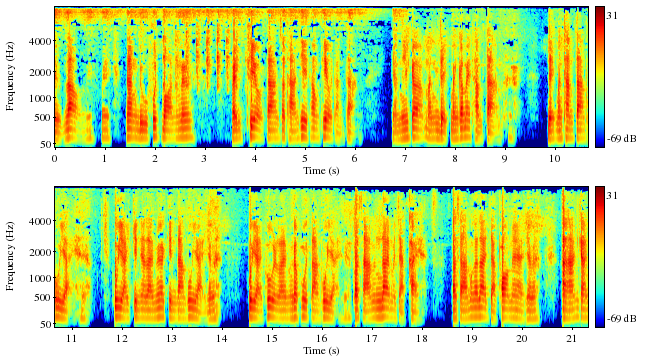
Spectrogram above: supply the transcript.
ดื่มเหล้าไปนั่งดูฟุตบอลหรือไปเที่ยวตามสถานที่ท่องเที่ยวต่างๆ อย่างนี้ก็มันเด็กมันก็ไม่ทำตาม เด็กมันทำตามผู้ใหญ่ ผู้ใหญ่กินอะไรมันก็กินตามผู้ใหญ่ใช่ไหมผู้ใหญ่พูดอะไรมันก็พูดตามผู้ใหญ่ภาษามันได้มาจากใคร ภาษามันก็ได้จากพ่อแม่ใช่ไหมอาหารการ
